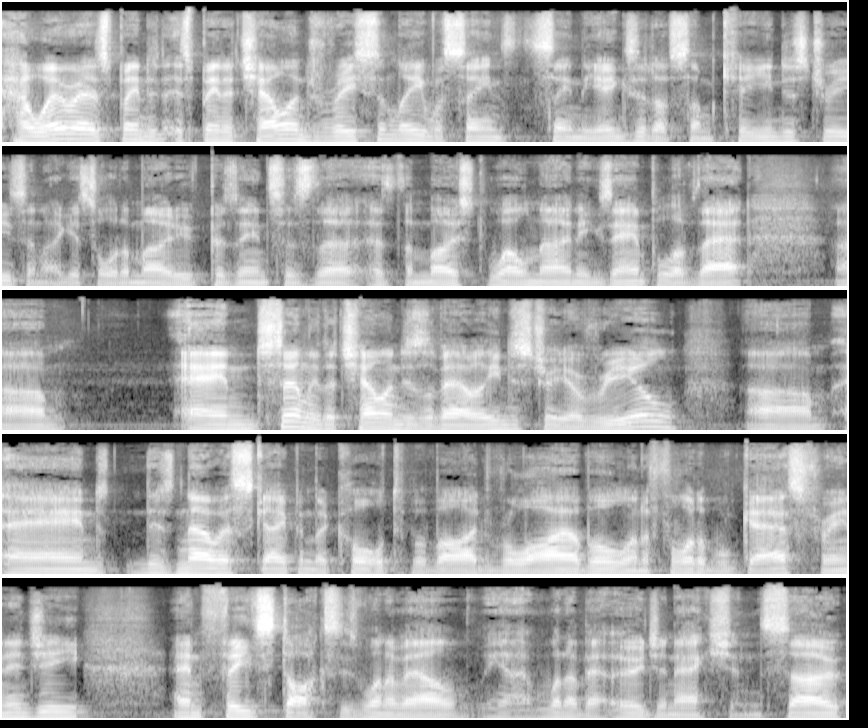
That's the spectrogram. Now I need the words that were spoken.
however, it's been it's been a challenge recently. We've seen seen the exit of some key industries, and I guess automotive presents as the as the most well known example of that. Um, and certainly the challenges of our industry are real, um, and there's no escaping the call to provide reliable and affordable gas for energy, and feedstocks is one of our you know, one of our urgent actions. So.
